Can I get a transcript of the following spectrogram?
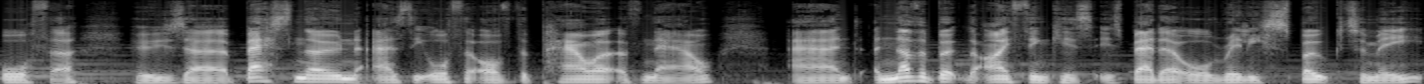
author, who's uh, best known as the author of The Power of Now. And another book that I think is, is better or really spoke to me,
